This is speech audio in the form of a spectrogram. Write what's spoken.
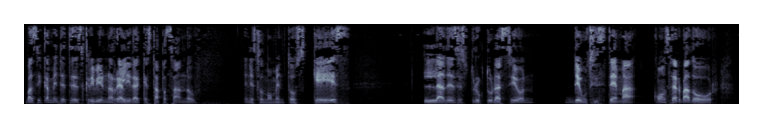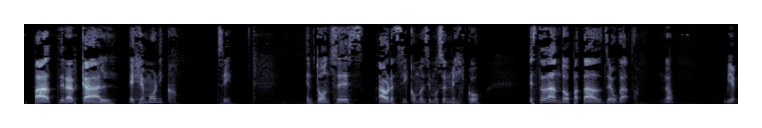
básicamente te describe una realidad que está pasando en estos momentos, que es la desestructuración de un sistema conservador, patriarcal, hegemónico. ¿Sí? Entonces, ahora sí, como decimos en México, está dando patadas de ahogado, ¿no? Bien.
